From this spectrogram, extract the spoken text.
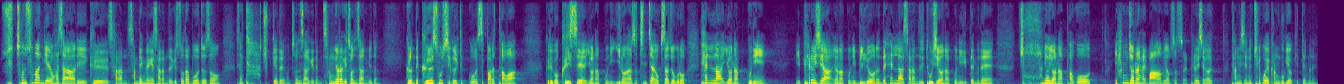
수천 수만 개의 화살이 그 사람 300명의 사람들에게 쏟아부어져서 그냥 다 죽게 돼요. 전사하게 됩니다. 장렬하게 전사합니다. 그런데 그 소식을 듣고 스파르타와 그리고 그리스의 연합군이 일어나서 진짜 역사적으로 헬라 연합군이 페르시아 연합군이 밀려오는데 헬라 사람들이 도시 연합군이기 때문에 전혀 연합하고 항전을 할 마음이 없었어요. 페르시아가 당시에는 최고의 강국이었기 때문에.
